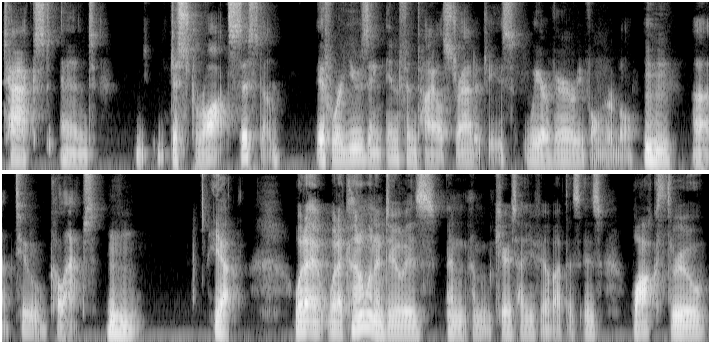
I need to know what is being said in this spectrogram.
taxed and distraught system. If we're using infantile strategies, we are very vulnerable Mm-hmm. uh, to collapse. Mm-hmm. Yeah. What I what I kind of want to do is, and I'm curious how you feel about this, is walk through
